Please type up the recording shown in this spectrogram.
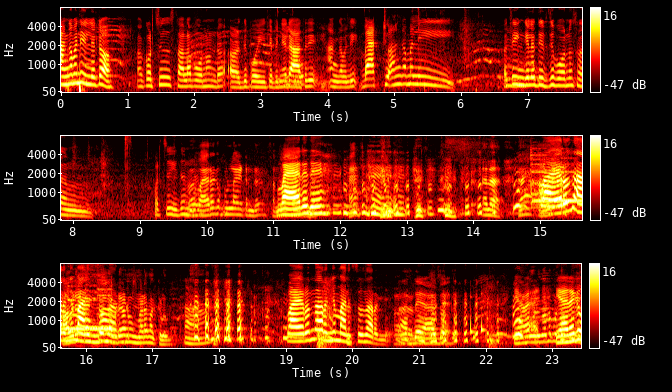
അങ്കമലി ഇല്ല കേട്ടോ കുറച്ച് സ്ഥലം പോകുന്നുണ്ട് അവിടെ പോയിട്ട് പിന്നെ രാത്രി അങ്കമലി. ബാക്ക് ടു അങ്കമലി. പക്ഷെ ഇങ്ങനെ തിരിച്ചു പോകുന്ന കുറച്ച് ഇതുണ്ട്. വയറൊക്കെ ഫുള്ളായിട്ടുണ്ട് അല്ല വയറും നിറഞ്ഞ് മനസ്സും അവിടെയാണ് ഉമ്മയുടെ മക്കളും. വയറും നിറഞ്ഞ് മനസ്സും നിറഞ്ഞ് അതെ അതെ. ഞാനൊക്കെ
